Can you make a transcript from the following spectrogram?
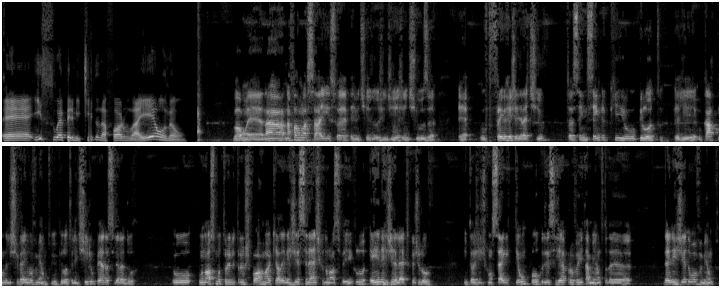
É, isso é permitido na Fórmula E ou não? Bom, é, na, na Fórmula SAI isso é permitido. Hoje em dia a gente usa é, o freio regenerativo. Então, assim, sempre que o piloto, ele, o carro, quando ele estiver em movimento e o piloto ele tire o pé do acelerador, o, o nosso motor ele transforma aquela energia cinética do nosso veículo em energia elétrica de novo. Então a gente consegue ter um pouco desse reaproveitamento da, da energia do movimento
